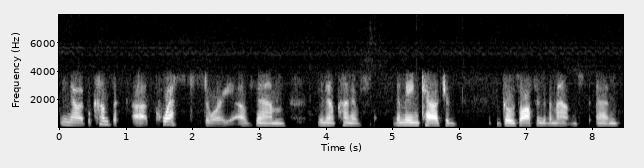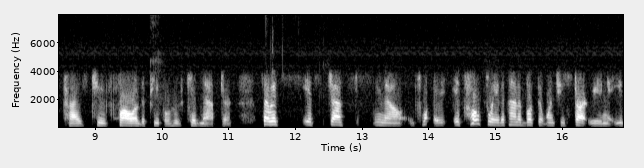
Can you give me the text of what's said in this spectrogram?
you know it becomes a, a quest story of them, you know, kind of the main character goes off into the mountains and tries to follow the people who've kidnapped her. So it's it's just you know it's it's hopefully the kind of book that once you start reading it you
